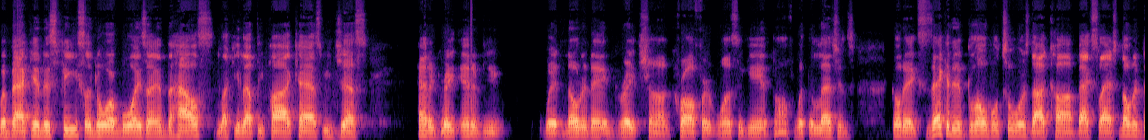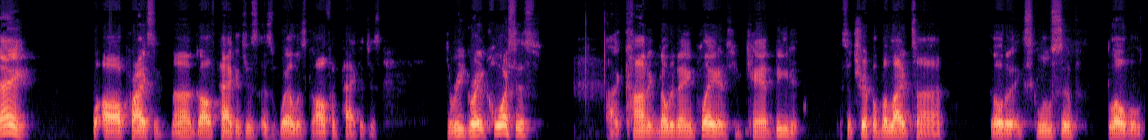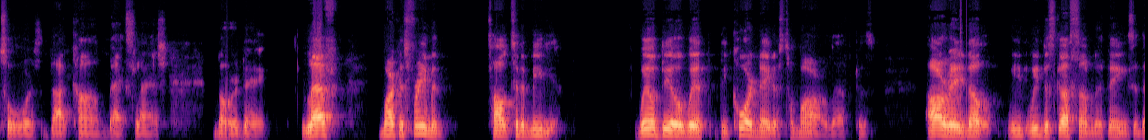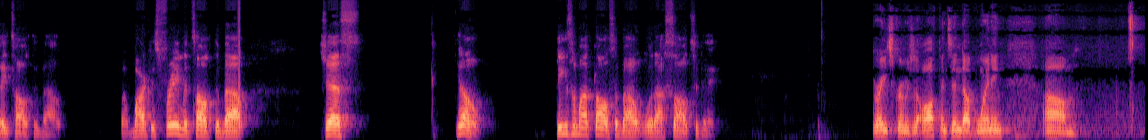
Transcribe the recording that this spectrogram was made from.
We're back in this piece. Honora boys are in the house. Lucky Lefty podcast. We just had a great interview with Notre Dame great Sean Crawford. Once again, golf with the legends. Go to executiveglobaltours.com backslash Notre Dame for all pricing, non-golf packages as well as golfing packages. Three great courses, iconic Notre Dame players. You can't beat it. It's a trip of a lifetime. Go to exclusiveglobaltours.com backslash Notre Dame. Left, Marcus Freeman talked to the media. We'll deal with the coordinators tomorrow, left, because I already know. We we discussed some of the things that they talked about. But Marcus Freeman talked about just, yo, these are my thoughts about what I saw today. Great scrimmage. The offense ended up winning um,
